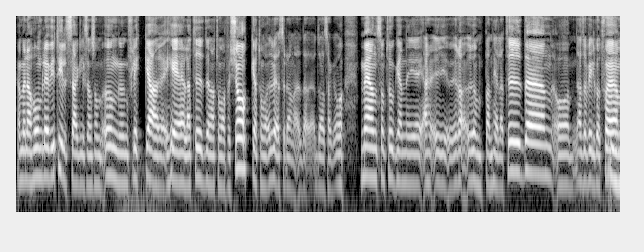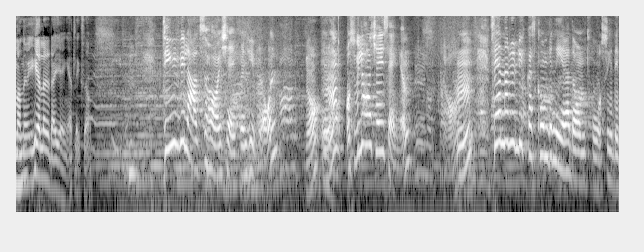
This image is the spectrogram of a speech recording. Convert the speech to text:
Jag menar hon blev ju tillsagd liksom som ung, ung flicka hela tiden att hon var för tjock, att hon var vet, sådana saker. Och män som tog henne i, i rumpan hela tiden och alltså Vilgot Sjöman mm. och hela det där gänget liksom. Du vill alltså ha en tjej för en huvudroll? Ja. Mm. Och så vill du ha en tjej i sängen? Ja. Mm. Sen när du lyckas kombinera de två så är det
